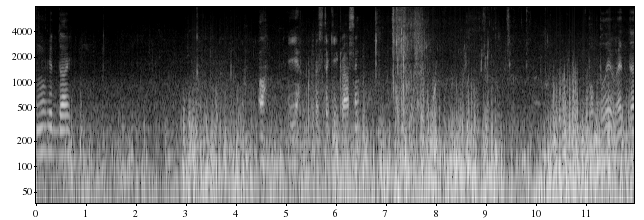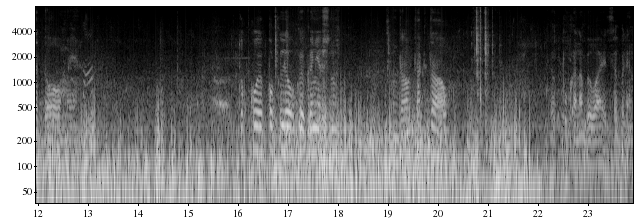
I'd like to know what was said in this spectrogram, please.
Ну, віддай. О, є. Ось такий красень. попливе додому. Такою покльовкою, конечно. Дав так дав. Як пуха набивається, блін.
